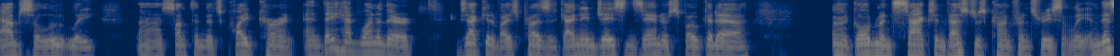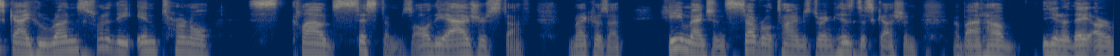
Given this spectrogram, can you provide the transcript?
absolutely uh, something that's quite current. And they had one of their executive vice presidents, a guy named Jason Zander, spoke at a uh, Goldman Sachs Investors Conference recently, and this guy who runs sort of the internal s- cloud systems, all the Azure stuff, Microsoft, he mentioned several times during his discussion about how you know they are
